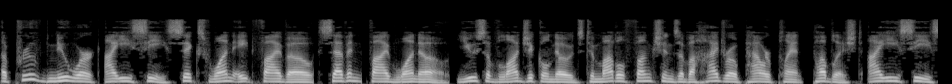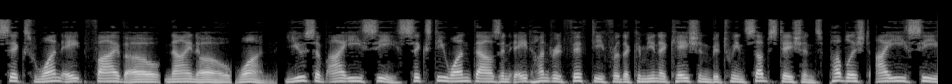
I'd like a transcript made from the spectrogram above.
Approved new work IEC 61850-7-510, Use of logical nodes to model functions of a hydro power plant, published IEC 61850-90-1, Use of IEC 61850 for the communication between substations published IEC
